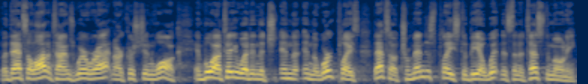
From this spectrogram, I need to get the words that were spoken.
But that's a lot of times where we're at in our Christian walk. And boy, I'll tell you what, in the, in the, in the workplace, that's a tremendous place to be a witness and a testimony.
